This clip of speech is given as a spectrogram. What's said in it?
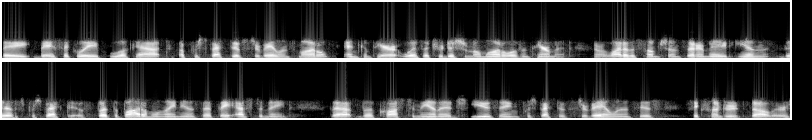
They basically look at a prospective surveillance model and compare it with a traditional model of impairment. There are a lot of assumptions that are made in this perspective, but the bottom line is that they estimate that the cost to manage using prospective surveillance is $600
